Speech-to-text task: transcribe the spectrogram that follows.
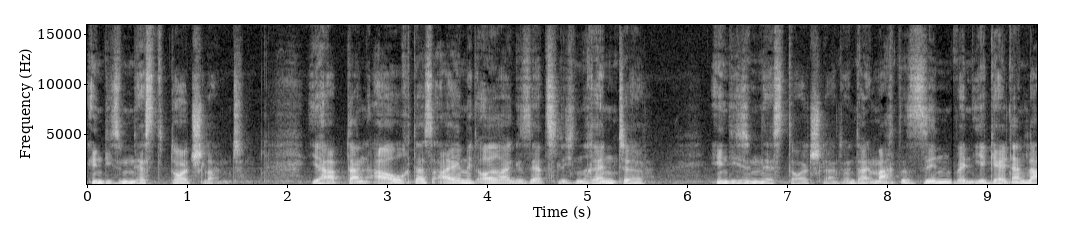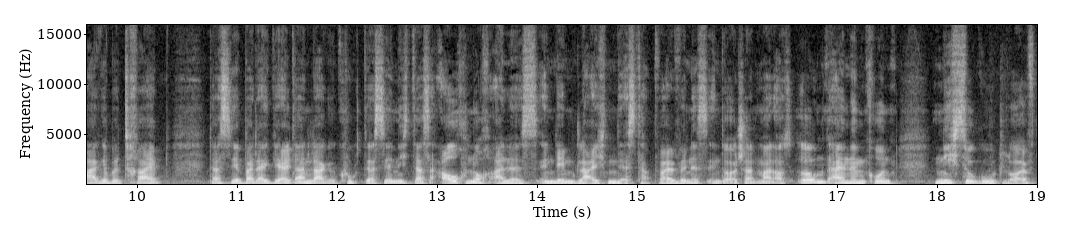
in diesem Nest Deutschland. Ihr habt dann auch das Ei mit eurer gesetzlichen Rente in diesem Nest Deutschland. Und da macht es Sinn, wenn ihr Geldanlage betreibt, dass ihr bei der Geldanlage guckt, dass ihr nicht das auch noch alles in dem gleichen Nest habt. Weil wenn es in Deutschland mal aus irgendeinem Grund nicht so gut läuft,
